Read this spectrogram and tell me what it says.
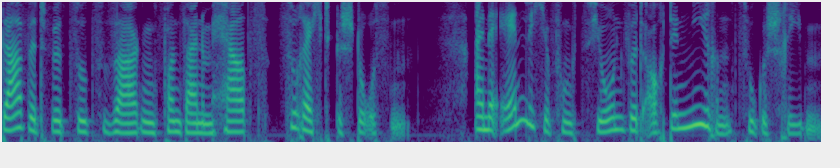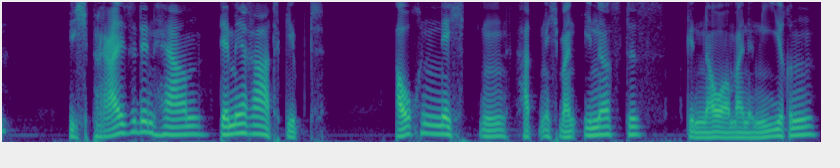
David wird sozusagen von seinem Herz zurechtgestoßen. Eine ähnliche Funktion wird auch den Nieren zugeschrieben. Ich preise den Herrn, der mir Rat gibt. Auch in Nächten hat mich mein Innerstes, genauer meine Nieren,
